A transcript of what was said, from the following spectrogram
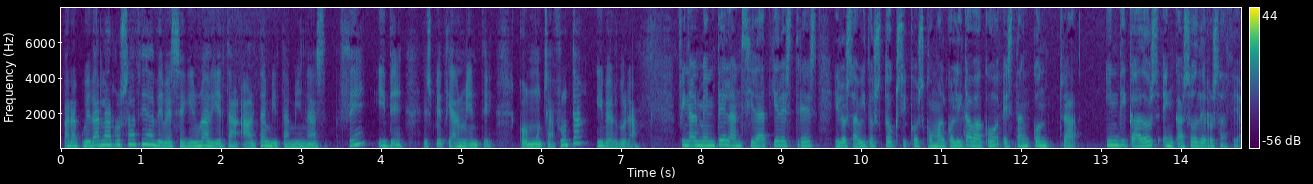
Para cuidar la rosácea debes seguir una dieta alta en vitaminas C y D, especialmente con mucha fruta y verdura. Finalmente, la ansiedad y el estrés y los hábitos tóxicos como alcohol y tabaco están contraindicados en caso de rosácea.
